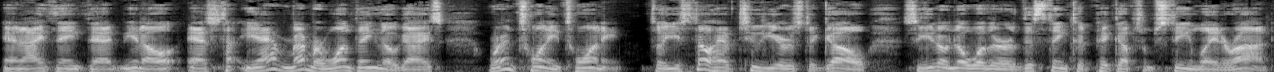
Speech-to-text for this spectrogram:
And I think that, you know, as t- yeah, remember one thing though, guys, we're in 2020. So you still have two years to go. So you don't know whether this thing could pick up some steam later on.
